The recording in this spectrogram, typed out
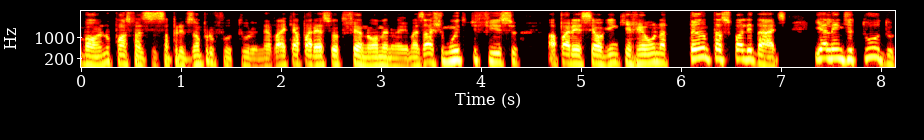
bom, eu não posso fazer essa previsão para o futuro, né? Vai que aparece outro fenômeno aí, mas acho muito difícil aparecer alguém que reúna tantas qualidades. E, além de tudo,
